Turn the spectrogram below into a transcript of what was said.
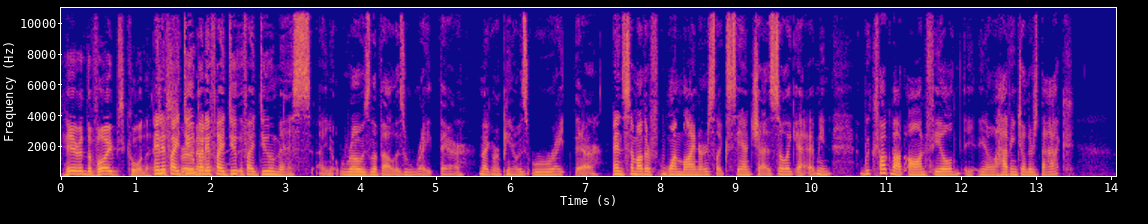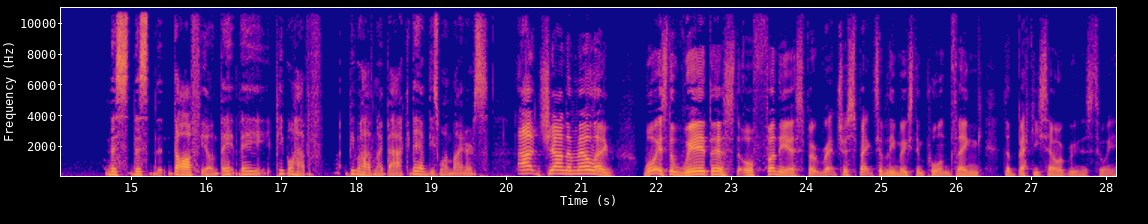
here in the vibes corner. And if I do, out. but if I do, if I do miss, you know, Rose Lavelle is right there. Megan Rapinoe is right there, and some other one-liners like Sanchez. So like, I mean, we could talk about on-field, you know, having each other's back. This, this, the off-field, they, they, people have people have my back. They have these one liners. At Giannamello, what is the weirdest or funniest, but retrospectively most important thing that Becky Sauerbrunn has taught you?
